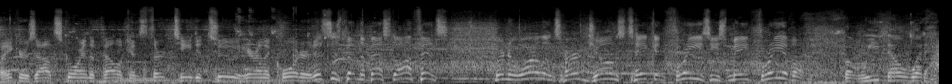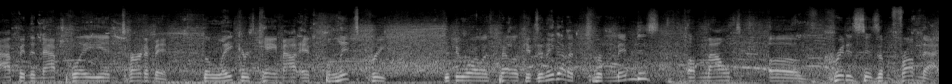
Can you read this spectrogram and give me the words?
Lakers outscoring the Pelicans 13 to 2 here in the quarter. This has been the best offense for New Orleans. Herb Jones taking threes. He's made three of them. But we know what happened in that play-in tournament. The Lakers came out and blitzkrieg the New Orleans Pelicans, and they got a tremendous amount of criticism from that.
